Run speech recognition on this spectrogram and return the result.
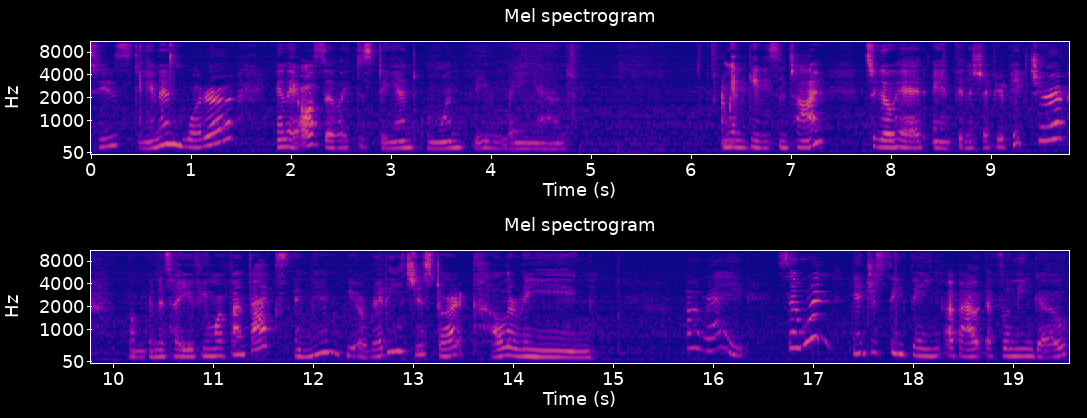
to stand in water and they also like to stand on the land. I'm going to give you some time to go ahead and finish up your picture. I'm going to tell you a few more fun facts and then we are ready to start coloring. All right, so one interesting thing about a flamingo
